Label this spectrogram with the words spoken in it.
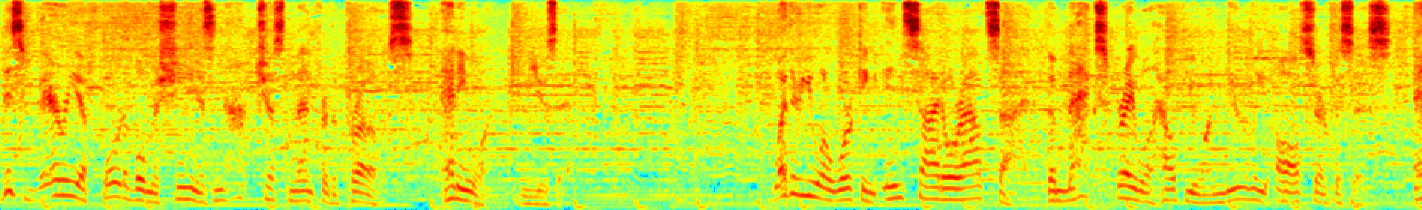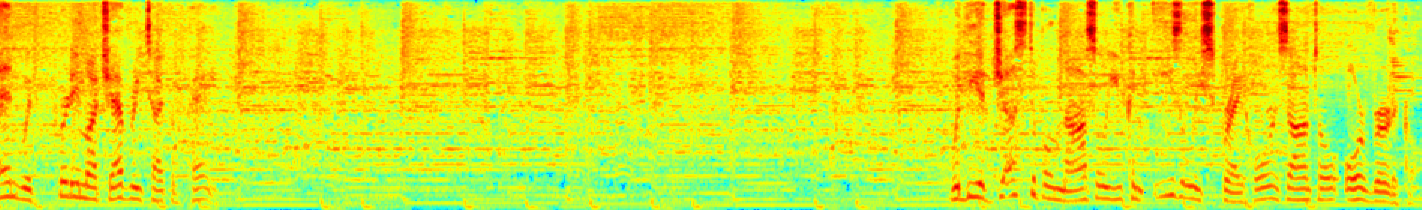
This very affordable machine is not just meant for the pros. Anyone can use it. Whether you are working inside or outside, the Max Spray will help you on nearly all surfaces and with pretty much every type of paint. With the adjustable nozzle, you can easily spray horizontal or vertical,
